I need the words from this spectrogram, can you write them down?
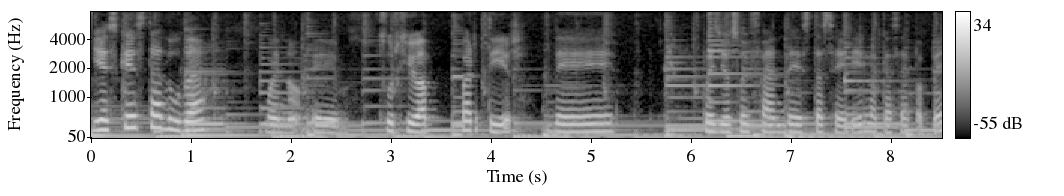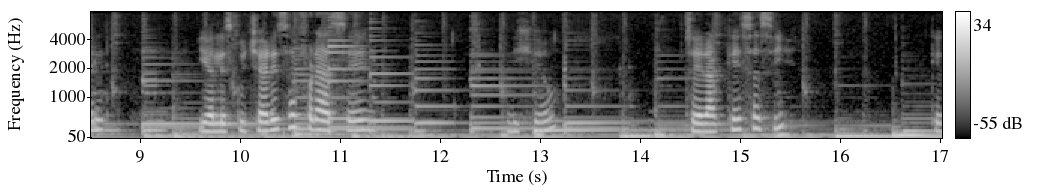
Y es que esta duda, bueno, eh, surgió a partir de, pues yo soy fan de esta serie, La Casa de Papel, y al escuchar esa frase dije, oh, ¿será que es así? Que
